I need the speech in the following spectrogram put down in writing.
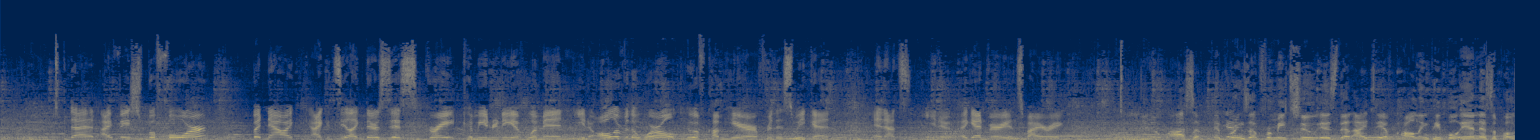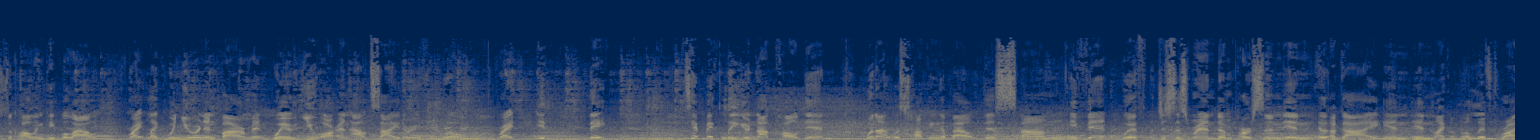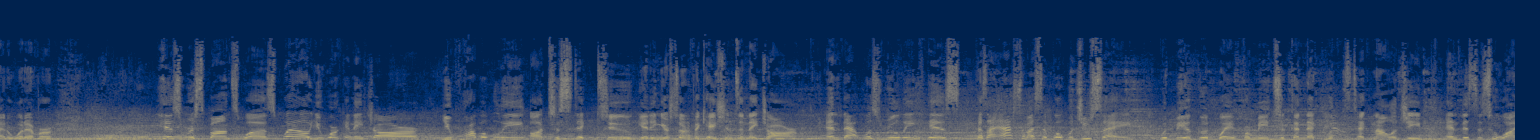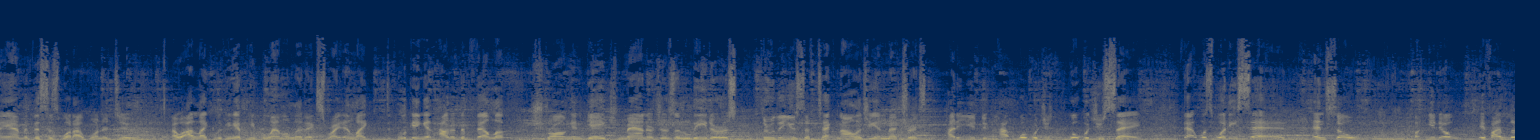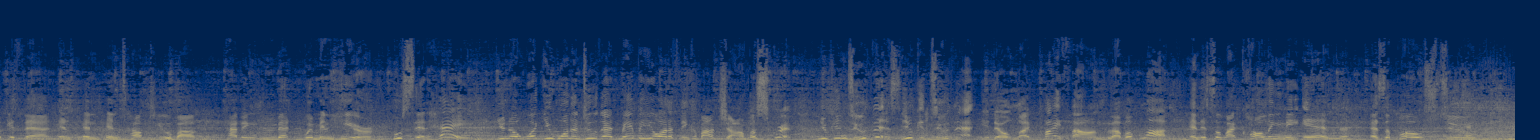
that I faced before. But now I, I can see like there's this great community of women, you know, all over the world who have come here for this weekend, and that's you know again very inspiring. Awesome. It brings up for me too is that idea of calling people in as opposed to calling people out, right? Like when you're in an environment where you are an outsider, if you will, right? It they typically you're not called in when I was talking about this um, event with just this random person in a guy in, in like a Lyft ride or whatever, his response was, Well, you work in HR, you probably ought to stick to getting your certifications in HR. And that was really his, because I asked him, I said, What would you say would be a good way for me to connect with technology? And this is who I am, and this is what I want to do. I, I like looking at people analytics, right? And like looking at how to develop strong, engaged managers and leaders through the use of technology and metrics. How do you do, how, what, would you, what would you say? That was what he said. And so you know, if I look at that and, and, and talk to you about having met women here who said, hey, you know what, you want to do that, maybe you ought to think about JavaScript. You can do this, you can do that, you know, like Python, blah, blah, blah. And it's like calling me in as opposed to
